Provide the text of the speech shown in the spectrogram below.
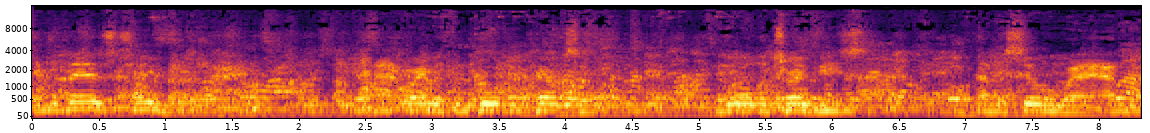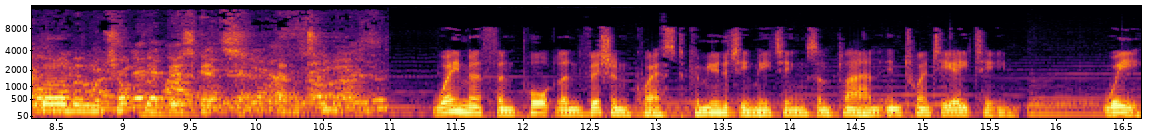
in the Mayor's Chamber at Weymouth and Portland Council with all the trophies and the silverware and the bourbon chocolate biscuits and tea. Weymouth and Portland Vision Quest community meetings and plan in 2018. We,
